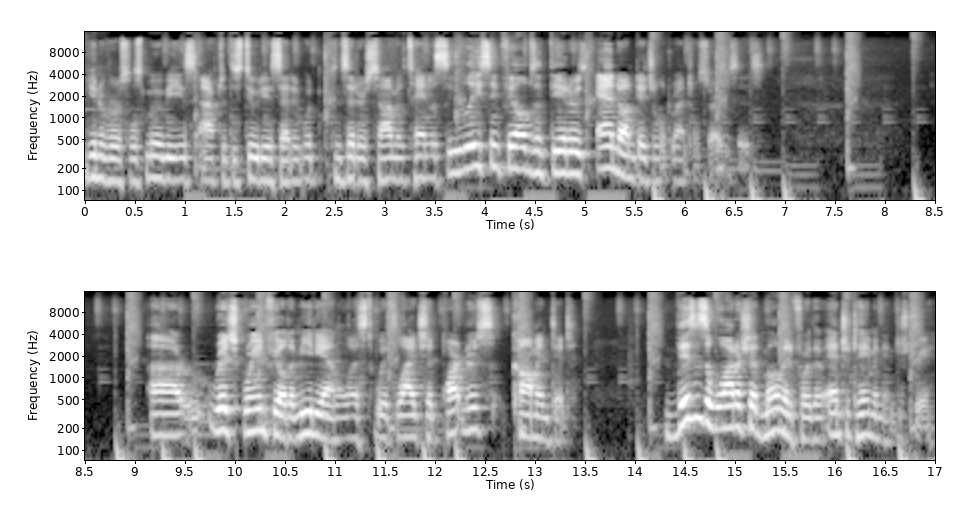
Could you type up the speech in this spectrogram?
Universal's movies after the studio said it would consider simultaneously releasing films in theaters and on digital rental services. Uh, Rich Greenfield, a media analyst with Lightshed Partners, commented This is a watershed moment for the entertainment industry.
